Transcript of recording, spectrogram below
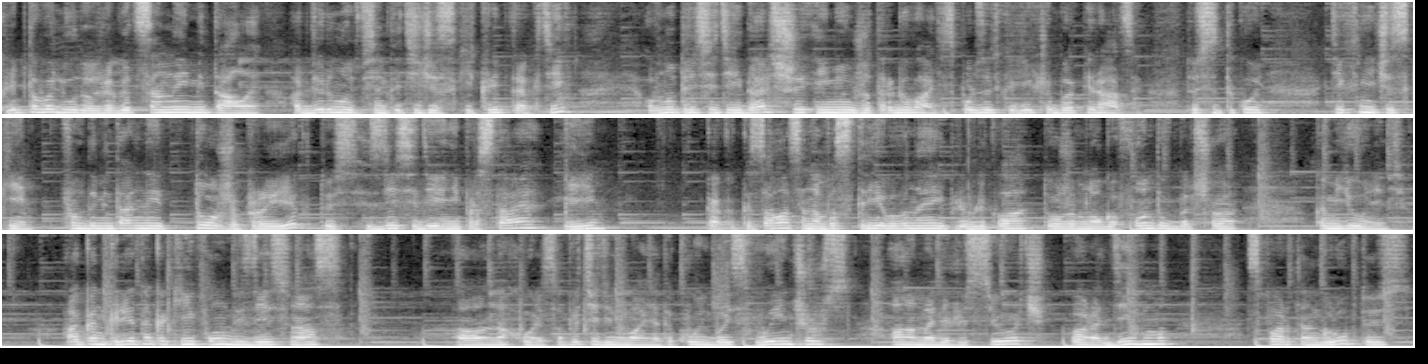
криптовалюту, драгоценные металлы, обвернуть в синтетический криптоактив, внутри сети и дальше ими уже торговать, использовать в каких-либо операциях. То есть это такой технический, фундаментальный тоже проект. То есть здесь идея непростая и, как оказалось, она востребованная и привлекла тоже много фондов, большое комьюнити. А конкретно какие фонды здесь у нас находится. Обратите внимание, это Coinbase Ventures, Alameda Research, Paradigm, Spartan Group, то есть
